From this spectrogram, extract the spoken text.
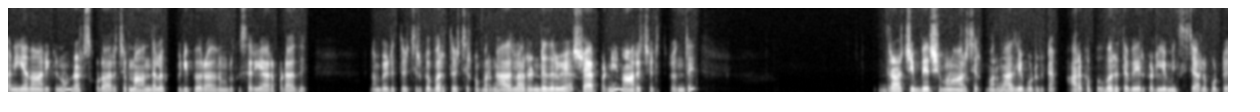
தனியாக தான் அரைக்கணும். நட்ஸ் கூட அரைச்சோம்னா அந்தளவுக்கு பிடிப்பு வராது. நம்மளுக்கு சரியாக அரைப்படாது. நம்ம எடுத்து வச்சுருக்க வறுத்து வச்சுருக்கோம் பாருங்கள் அதெல்லாம் ரெண்டு தடவையாக ஷேர் பண்ணி நான் அரைச்சி எடுத்துகிட்டு வந்து திராட்சை பேரிச்சம்பழம் அரைச்சிருக்க பாருங்க அதிலே போட்டுக்கிட்டேன். அரை கப்பு வறுத்த வேர்க்கடலை மிக்ஸி ஜாரில் போட்டு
